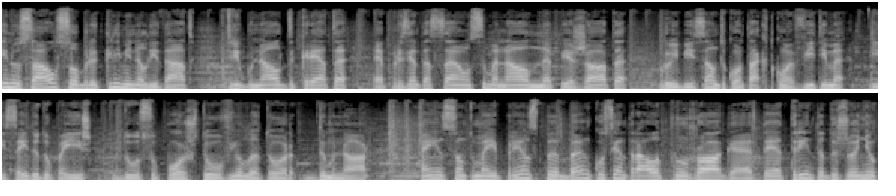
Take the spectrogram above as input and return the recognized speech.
E no SAL, sobre criminalidade, Tribunal decreta apresentação semanal na PJ, proibição de contacto com a vítima e saída do país do suposto violador de menor. Em São Tomé e Príncipe, Banco Central prorroga até 30 de junho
